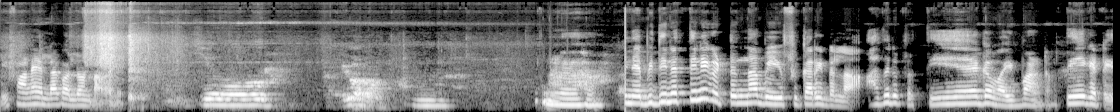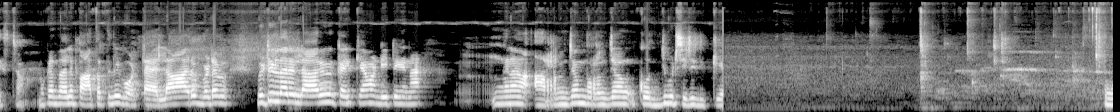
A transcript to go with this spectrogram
ബീഫാണ് എല്ലാ കൊല്ലം ഉണ്ടാവൽ. ആഹാ. നബിദിനത്തിന് കിട്ടുന്ന ബീഫ് കറി ഉണ്ടല്ലോ അതൊരു പ്രത്യേക വൈബാണ് പ്രത്യേക ടേസ്റ്റാണ് നമുക്ക് എന്തായാലും പാത്രത്തിൽ കൊട്ട. എല്ലാവരും ഇവിടെ വീട്ടിലുള്ളവരെല്ലാവരും കഴിക്കാൻ വേണ്ടിയിട്ട് ഇങ്ങനെ ഇങ്ങനെ അറഞ്ചം പുറഞ്ചം കൊതി പിടിച്ചിട്ട് ഇരിക്കുക ഓ.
